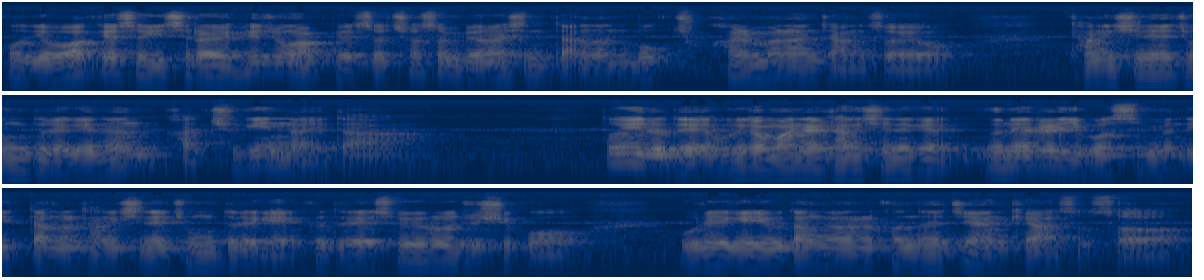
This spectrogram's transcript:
곧 여호와께서 이스라엘 회중 앞에서 쳐서 멸하신 땅은 목축할 만한 장소요 당신의 종들에게는 가축이 있나이다. 또 이르되 우리가 만일 당신에게 은혜를 입었으면 이 땅을 당신의 종들에게 그들의 소유로 주시고 우리에게 요단강을 건너지 않게 하소서.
